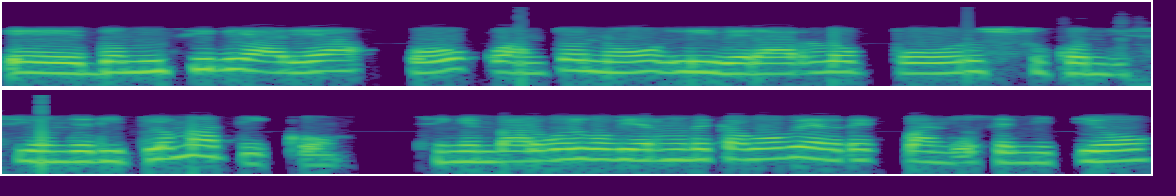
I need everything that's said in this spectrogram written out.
eh, domiciliaria o, cuanto no, liberarlo por su condición de diplomático. Sin embargo, el gobierno de Cabo Verde, cuando se emitió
